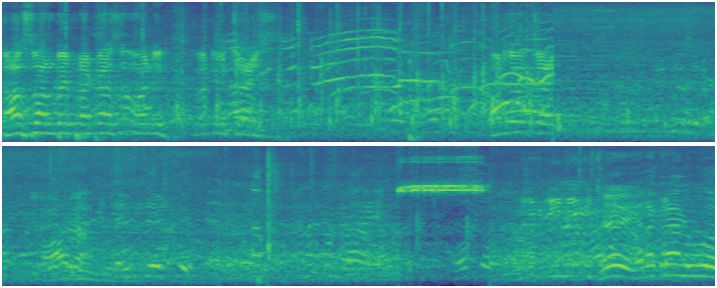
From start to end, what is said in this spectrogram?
Last one by Prakasam, what is, what is your choice? What is your choice? కొట్టరా నువ్వు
